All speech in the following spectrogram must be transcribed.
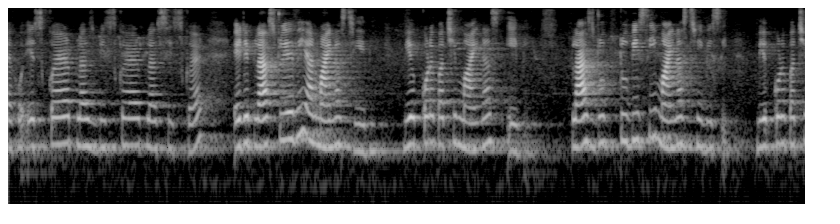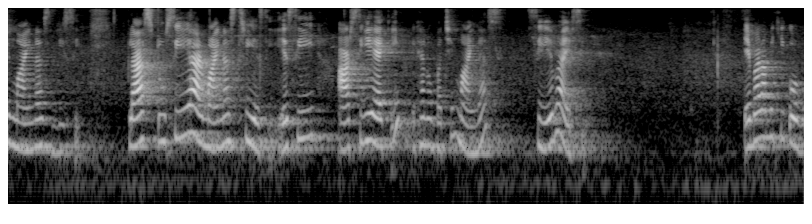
দেখো A square plus B square plus C square যে প্লাস টু এবি আর মাইনাস থ্রি এবি বিয়োগ করে পাচ্ছি minus AB plus two two BC minus three BC বিয়োগ করে পাচ্ছি minus BC plus two CA আর মাইনাস থ্রি এসি এসি আর সি এ একই, এখানেও পাচ্ছি মাইনাস সিএ বা এসি এবার আমি কি করব?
